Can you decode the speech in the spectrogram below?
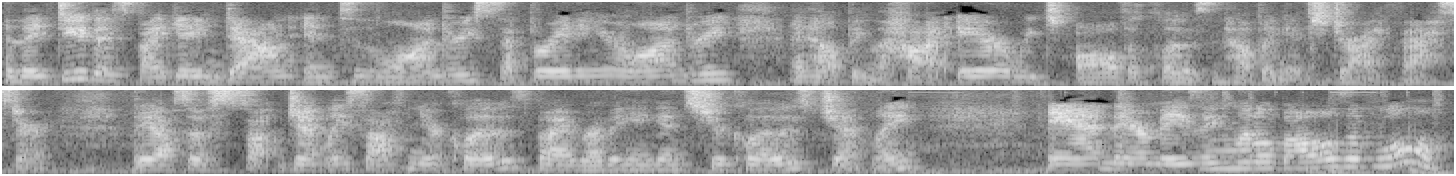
And they do this by getting down into the laundry, separating your laundry, and helping the hot air reach all the clothes and helping it to dry faster. They also so gently soften your clothes by rubbing against your clothes gently. And they're amazing little balls of wool.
